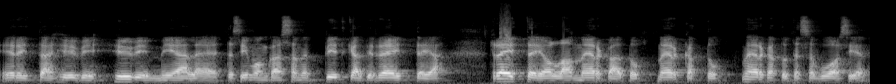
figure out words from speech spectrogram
erittäin hyvin, hyvin mieleen, että Simon kanssa me pitkälti reittejä, reittejä ollaan merkattu, merkattu, merkattu tässä vuosien,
